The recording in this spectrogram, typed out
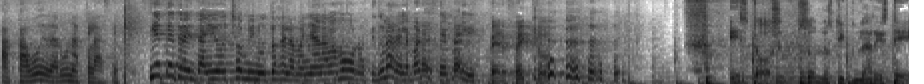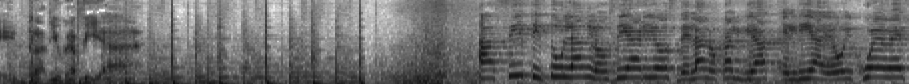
acabo de dar una clase. 7.38 minutos de la mañana, vamos con los titulares, ¿le parece, Félix? Perfecto. Estos son los titulares de Radiografía. Así titulan los diarios de la localidad el día de hoy, jueves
